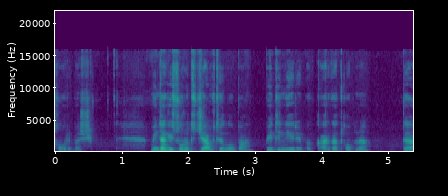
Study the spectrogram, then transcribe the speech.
ცხოვრებაში. მინდა გისურვოთ ჯანმრთელობა, ბედნიერება, კარგად ყოფნა და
